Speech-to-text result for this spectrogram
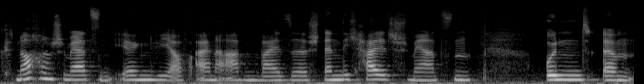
Knochenschmerzen irgendwie auf eine Art und Weise, ständig Halsschmerzen. Und ähm,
